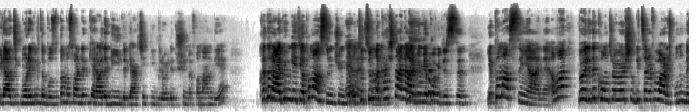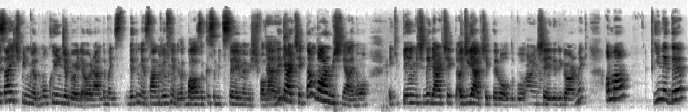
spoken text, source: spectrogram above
birazcık moralim de bozuldu ama sonra dedim ki herhalde değildir, gerçek değildir öyle düşünme falan diye. O kadar albüm geç yapamazsın çünkü. Evet Ototune'la yani. kaç tane albüm yapabilirsin? Yapamazsın yani. Ama böyle de controversial bir tarafı varmış. Bunu mesela hiç bilmiyordum. Okuyunca böyle öğrendim. Hani dedim ya sen diyorsun ya mesela bazı kısım hiç sevmemiş falan Evet. diye. Gerçekten varmış yani o ekip benim için de gerçek acı gerçekleri oldu bu Aynen. şeyleri görmek. Ama yine de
